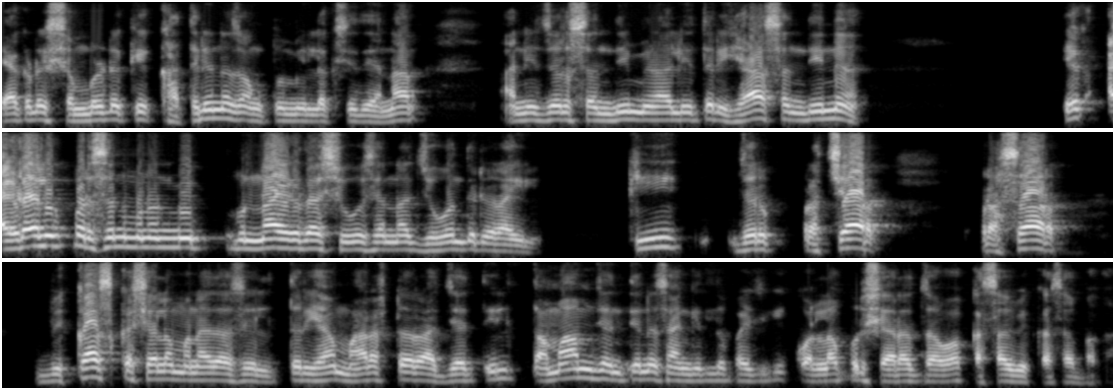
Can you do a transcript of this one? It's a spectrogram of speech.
याकडे शंभर टक्के खात्रीनं सांगतो मी लक्ष देणार. आणि जर संधी मिळाली तर ह्या संधीनं एक आयडॉलिक पर्सन म्हणून मी पुन्हा एकदा शिवसेना जिवंत राहील. की जर प्रचार प्रसार विकास कशाला म्हणायचा असेल तर ह्या महाराष्ट्र राज्यातील तमाम जनतेनं सांगितलं पाहिजे की कोल्हापूर शहरात जावा कसा विकास आहे बघा.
